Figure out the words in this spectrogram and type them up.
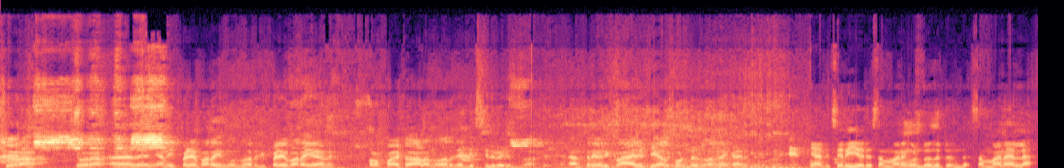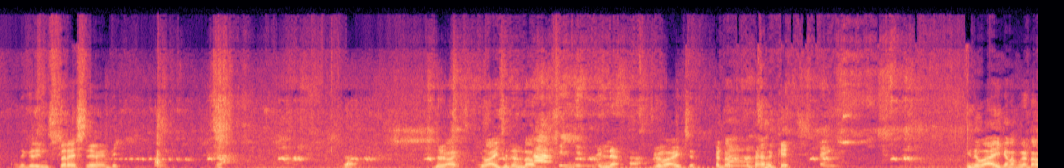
ഷുവറാണ് ഷുവറാണ് അതായത് ഞാൻ ഇപ്പോഴേ പറയുന്നു എന്ന് പറഞ്ഞു. ഇപ്പോഴേ പറയുകയാണ് ഉറപ്പായിട്ടും ആളെന്ന് പറഞ്ഞാൽ ലിസ്റ്റിൽ വരും എന്ന് പറഞ്ഞു. കഴിഞ്ഞാൽ അത്രയും ഒരു ക്ലാരിറ്റി ആൾക്കുണ്ട് എന്ന് പറഞ്ഞ കാര്യത്തിൽ. ഞാൻ ചെറിയൊരു സമ്മാനം കൊണ്ടുവന്നിട്ടുണ്ട്. സമ്മാനമല്ല എനിക്കൊരു ഇൻസ്പിറേഷന് വേണ്ടി. ഇത് വായിച്ചിട്ടുണ്ടോ? ഇല്ല, ആ ഇത് വായിച്ചു. കേട്ടോ? ഓക്കെ. ഇത് വായിക്കണം കേട്ടോ?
